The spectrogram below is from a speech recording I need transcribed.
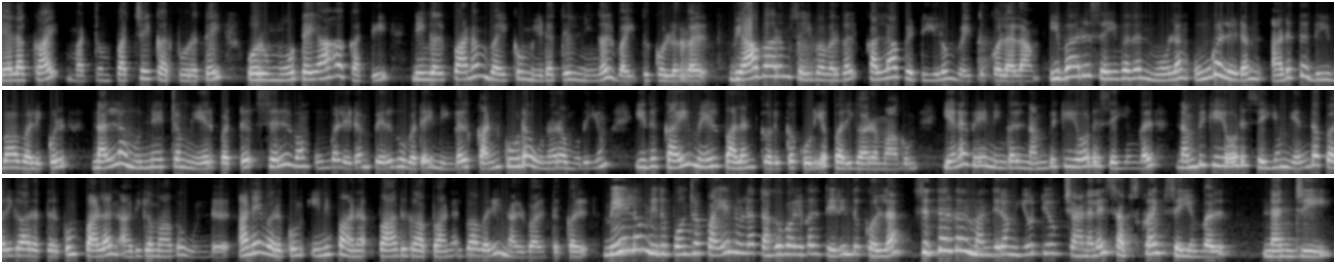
ஏலக்காய் மற்றும் பச்சை கற்பூரத்தை ஒரு மூட்டையாக கட்டி நீங்கள் பணம் வைக்கும் இடத்தில் நீங்கள் வைத்துக் கொள்ளுங்கள். வியாபாரம் செய்பவர்கள் கல்லாப்பெட்டியிலும் வைத்துக் கொள்ளலாம். இவ்வாறு செய்வதன் மூலம் உங்களிடம் அடுத்த தீபாவளிக்குள் நல்ல முன்னேற்றம் ஏற்பட்டு செல்வம் உங்களிடம் பெருகுவதை நீங்கள் கண்கூட உணர முடியும். இது கை மேல் பலன் கொடுக்கக்கூடிய பரிகாரமாகும். எனவே நீங்கள் நம்பிக்கையோடு செய்யுங்கள். நம்பிக்கையோடு செய்யும் எந்த பரிகாரத்திற்கும் பலன் அதிகமாக உண்டு. அனைவருக்கும் இனிப்பான பாதுகாப்பான தீபாவளி நல்வாழ்த்துக்கள். மேலும் இது போன்ற பயனுள்ள தகவல்கள் தெரிந்து கொள்ள சித்தர்கள் மந்திரம் யூடியூப் சேனலை சப்ஸ்கிரைப் செய்யுங்கள். நன்றி.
